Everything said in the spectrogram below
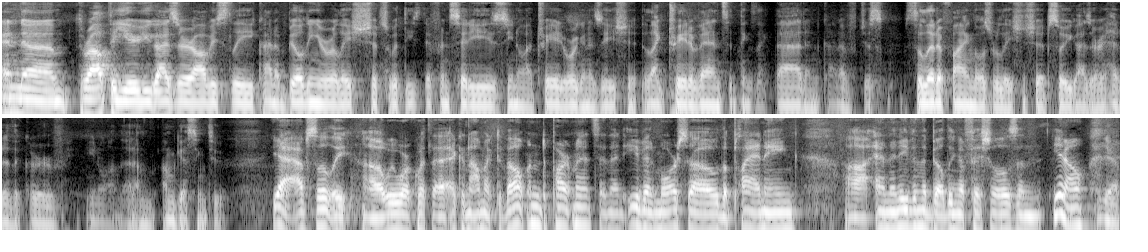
And um, throughout the year you guys are obviously kind of building your relationships with these different cities you know at trade organization like trade events and things like that and kind of just solidifying those relationships so you guys are ahead of the curve you know on that i'm, I'm guessing too yeah, absolutely. Uh, we work with the economic development departments, and then even more so the planning, uh, and then even the building officials. And you know, yeah,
